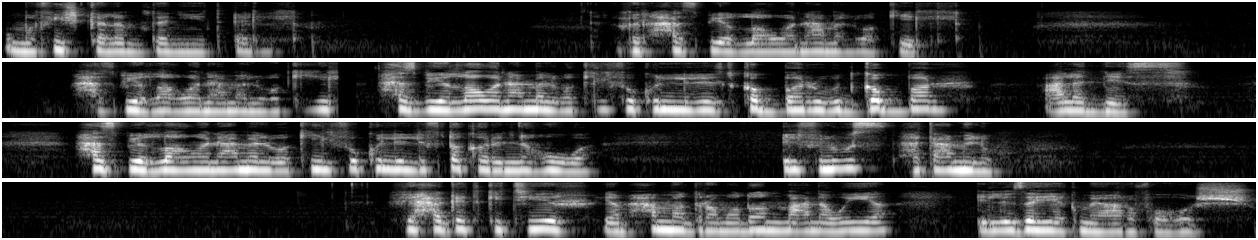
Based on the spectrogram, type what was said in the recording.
ومفيش كلام تاني يتقال غير حسبي الله ونعم الوكيل. حسبي الله ونعم الوكيل. حسبي الله ونعم الوكيل في كل اللي تكبر وتجبر على الناس. حسبي الله ونعم الوكيل في كل اللي افتكر ان هو. الفلوس هتعمله. في حاجات كتير يا محمد رمضان معنوية اللي زيك ما يعرفوهاش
